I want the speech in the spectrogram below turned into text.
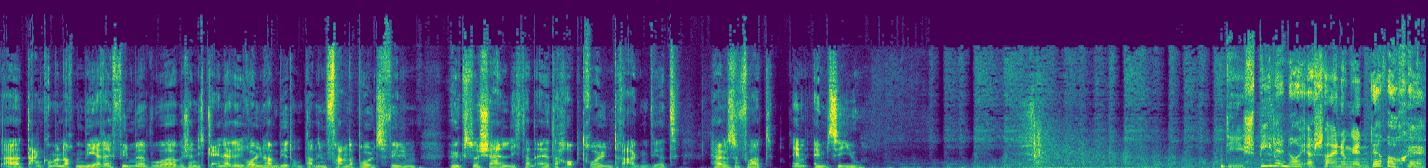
äh, dann kommen noch mehrere Filme, wo er wahrscheinlich kleinere Rollen haben wird und dann im Thunderbolts-Film höchstwahrscheinlich dann eine der Hauptrollen tragen wird. Harrison Ford im MCU. Die Spiele-Neuerscheinungen der Woche.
